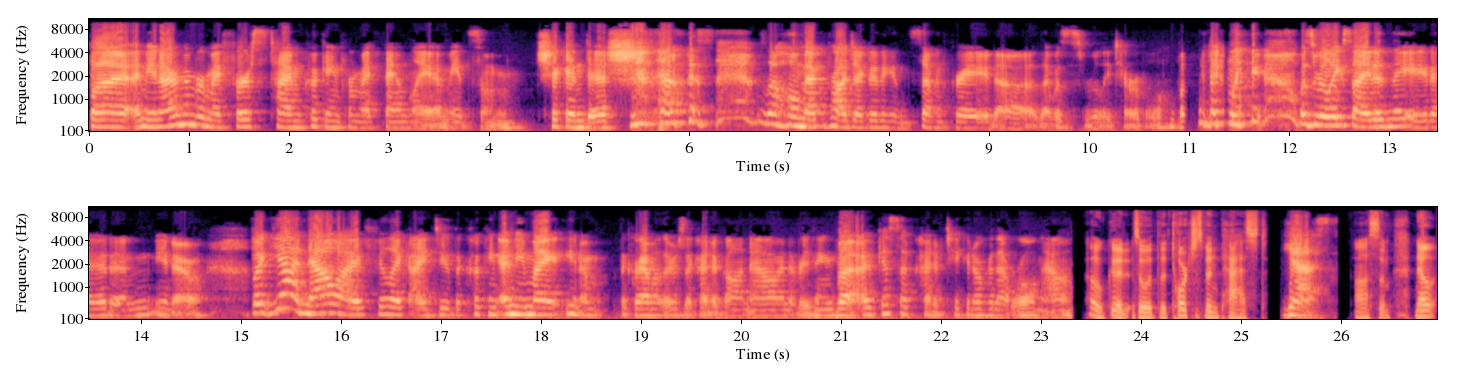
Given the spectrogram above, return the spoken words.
But I mean, I remember my first time cooking for my family. I made some chicken dish. that was, was a home ec project, I think, in seventh grade. Uh, that was really terrible. But my family was really excited and they ate it. And, you know, but yeah, now I feel like I do the cooking. I mean, my, you know, the grandmothers are kind of gone now and everything, but I guess I've kind of taken over that role now. Oh, good. So the torch has been passed. Yes. Awesome. Now,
